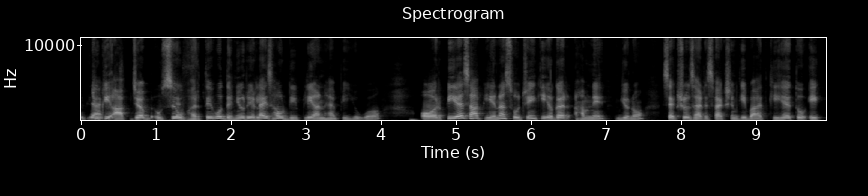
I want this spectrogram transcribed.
exactly. क्योंकि आप जब उससे yes. उभरते हो then you realise how deeply unhappy you were और पीएस आप ये ना सोचें कि अगर हमने यू नो सेक्शुअल सेटिस्फैक्शन की बात की है तो एक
